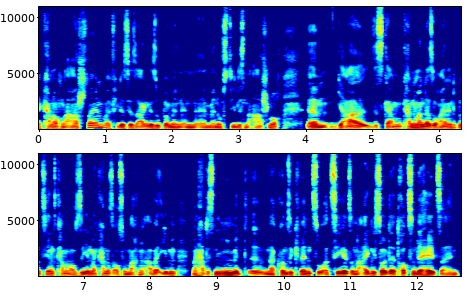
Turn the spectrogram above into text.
der kann auch ein Arsch sein, weil viele es ja sagen, der Superman in äh, Man of Steel ist ein Arschloch. Ähm, ja, das kann, kann man da so reininterpretieren, das kann man auch sehen, man kann es auch so machen, aber eben, man hat es nie mit äh, einer Konsequenz so erzählt, sondern eigentlich sollte er trotzdem der Held sein,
